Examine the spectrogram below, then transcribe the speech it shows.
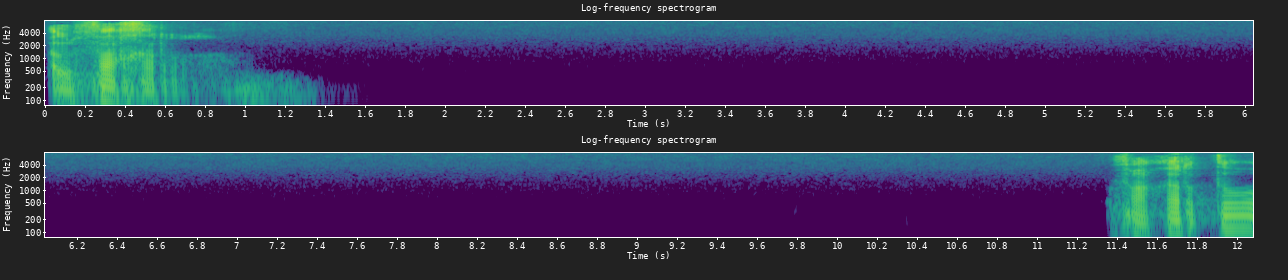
al-fakhr. Fakar tuh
